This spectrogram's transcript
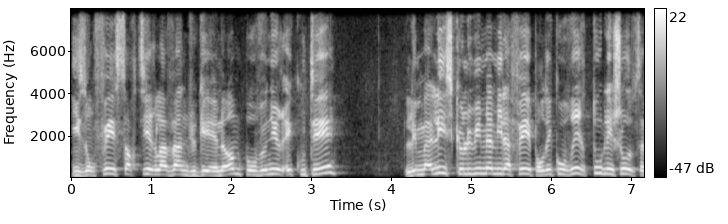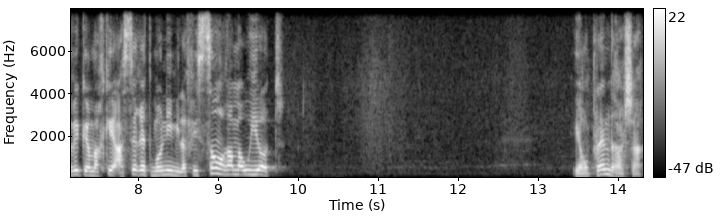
ils ont fait sortir la vanne du Gehenom pour venir écouter les malices que lui-même il a fait, pour découvrir toutes les choses. Vous savez qu'il a marqué à Seret Monim, il a fait 100 Ramaouyot. Et en pleine dracha,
